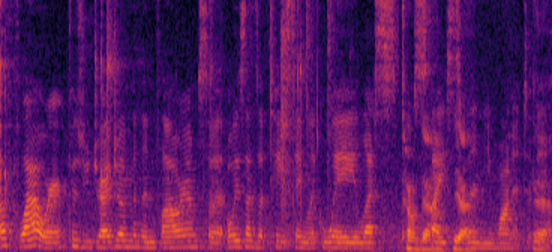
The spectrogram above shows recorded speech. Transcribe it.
a flour because you dredge them and then flour them, so it always ends up tasting like way less Toned down, spiced yeah. than you want it to be. Yeah.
